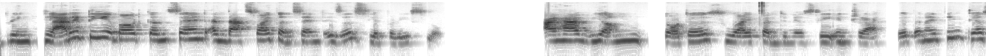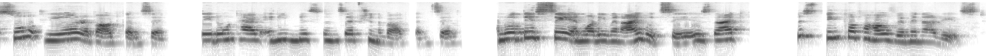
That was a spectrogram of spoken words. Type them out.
bring clarity about consent and that's why consent is a slippery slope. I have young daughters who i continuously interact with and i think they're so clear about consent they don't have any misconception about consent. And what they say, and what even I would say, is that just think of how women are raised.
